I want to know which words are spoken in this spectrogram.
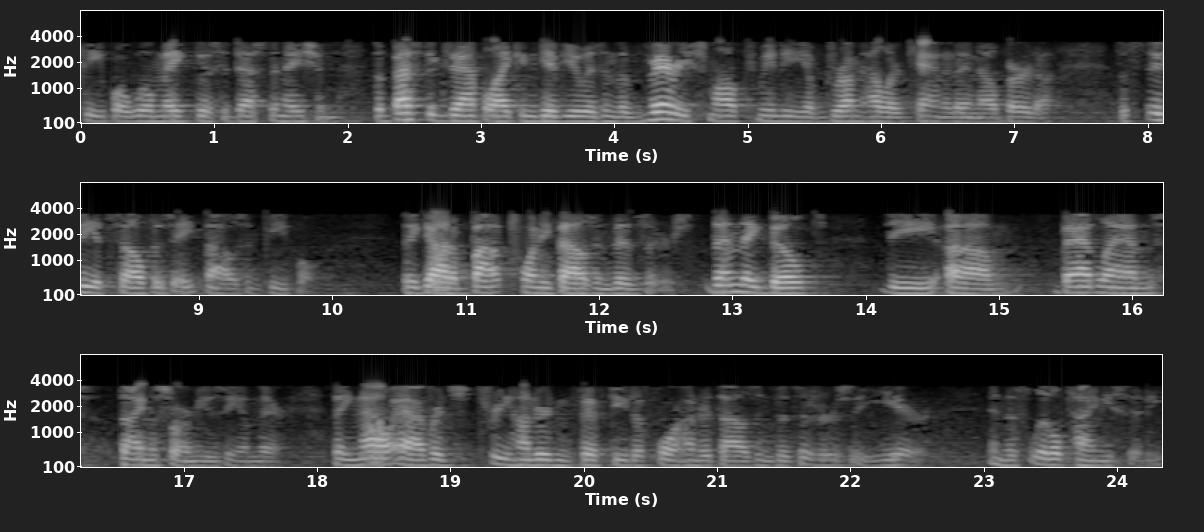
people will make this a destination. The best example I can give you is in the very small community of Drumheller, Canada in Alberta. The city itself is 8,000 people. They got about 20,000 visitors. Then they built the um, Badlands Dinosaur Museum there. They now average 350 to 400,000 visitors a year in this little tiny city.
